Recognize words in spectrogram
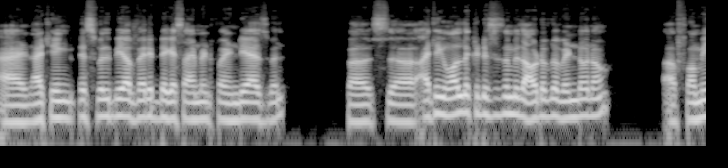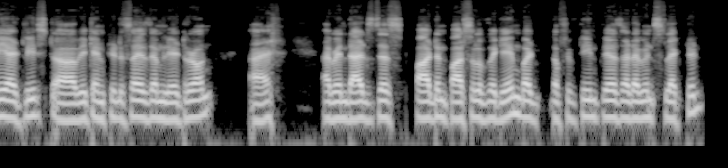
And I think this will be a very big assignment for India as well. Because uh, I think all the criticism is out of the window now. Uh, for me, at least, uh, we can criticize them later on. I mean, that's just part and parcel of the game. But the 15 players that have been selected,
